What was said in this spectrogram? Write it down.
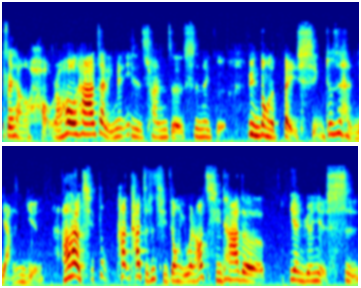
非常好，然后他在里面一直穿着是那个运动的背心，就是很养眼。然后还有其不，他他只是其中一位，然后其他的演员也是，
